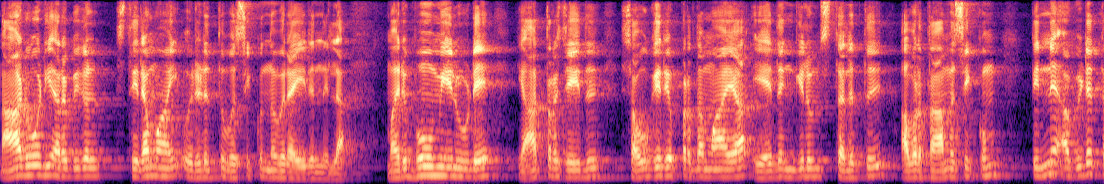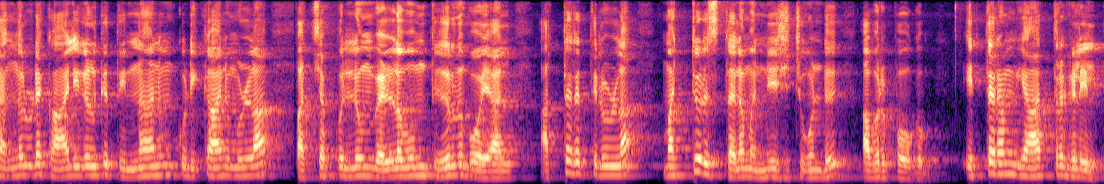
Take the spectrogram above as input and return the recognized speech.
നാടോടി അറബികൾ സ്ഥിരമായി ഒരിടത്ത് വസിക്കുന്നവരായിരുന്നില്ല. മരുഭൂമിയിലൂടെ യാത്ര ചെയ്ത് സൗകര്യപ്രദമായ ഏതെങ്കിലും സ്ഥലത്ത് അവർ താമസിക്കും. പിന്നെ അവിടെ തങ്ങളുടെ കാലികൾക്ക് തിന്നാനും കുടിക്കാനുമുള്ള പച്ചപ്പുല്ലും വെള്ളവും തീർന്നു പോയാൽ അത്തരത്തിലുള്ള മറ്റൊരു സ്ഥലം അന്വേഷിച്ചുകൊണ്ട് അവർ പോകും. ഇത്തരം യാത്രകളിൽ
